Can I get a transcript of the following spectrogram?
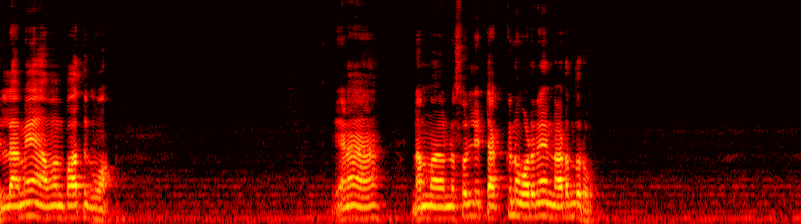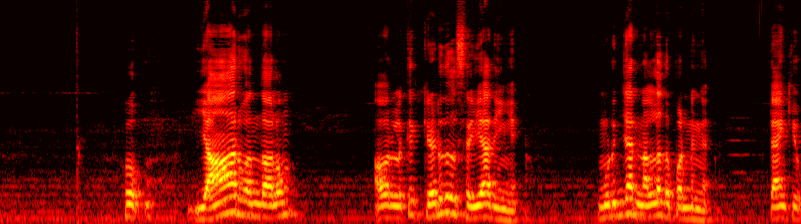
எல்லாமே அவன் பார்த்துக்குவான் ஏன்னா நம்ம ஒன்று சொல்லி டக்குன்னு உடனே நடந்துடும் ஓ யார் வந்தாலும் அவர்களுக்கு கெடுதல் செய்யாதீங்க. முடிஞ்சால் நல்லது பண்ணுங்கள் thank you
